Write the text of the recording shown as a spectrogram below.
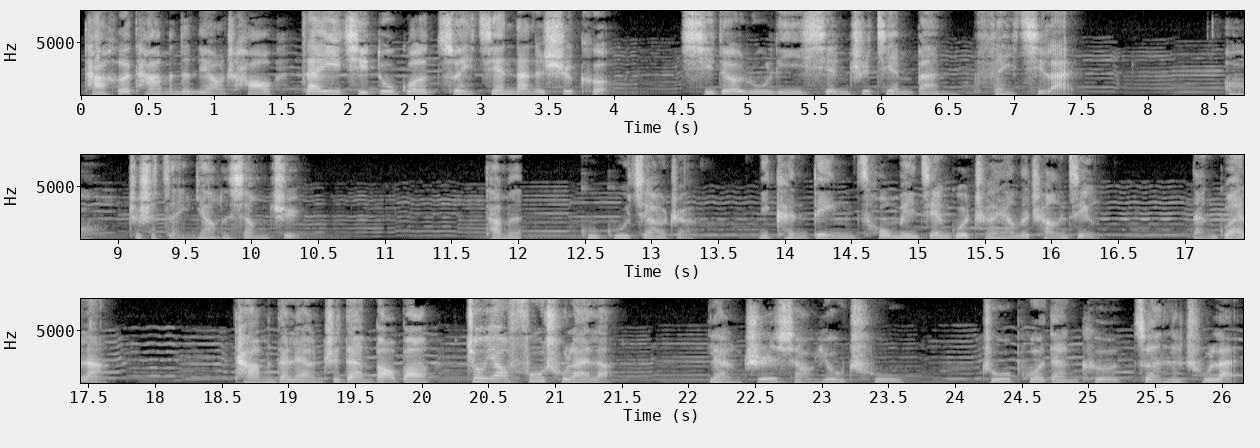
他和他们的鸟巢在一起度过了最艰难的时刻。西德如离弦之箭般飞起来。哦，这是怎样的相聚？他们咕咕叫着，你肯定从没见过这样的场景。难怪啦，他们的两只蛋宝宝就要孵出来了。两只小幼雏啄破蛋壳钻了出来。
